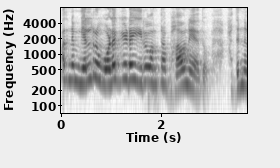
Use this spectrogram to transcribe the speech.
ಅದು ನಮ್ಮೆಲ್ಲರ ಒಳಗಡೆ ಇರುವಂಥ ಭಾವನೆ ಅದು. ಅದನ್ನು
